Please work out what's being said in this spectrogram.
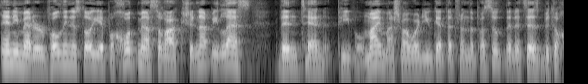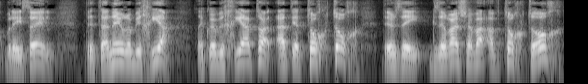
any matter of holiness lo pachot me'asarak should not be less than ten people. My mashma, where do you get that from the pasuk that it says b'toch b'nei Yisrael? The tanei Rabbi Chia, like Rabbi Chia taught, at toch toch. There's a gzera shava of toch toch.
